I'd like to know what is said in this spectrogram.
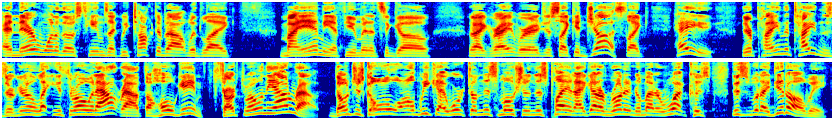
and they're one of those teams like we talked about with like Miami a few minutes ago, like right where it just like adjust, like hey they're playing the Titans. They're going to let you throw an out route the whole game. Start throwing the out route. Don't just go, oh, all week I worked on this motion and this play and I got to run it no matter what because this is what I did all week.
